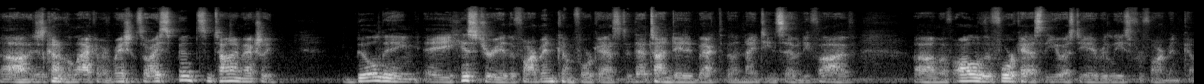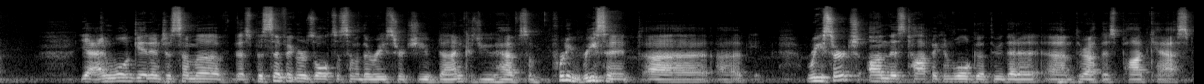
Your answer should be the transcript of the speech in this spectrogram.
uh, just kind of a lack of information. So I spent some time actually building a history of the farm income forecast. At that time, dated back to about 1975 um, of all of the forecasts the USDA released for farm income. Yeah, and we'll get into some of the specific results of some of the research you've done because you have some pretty recent uh, uh, research on this topic, and we'll go through that uh, um, throughout this podcast.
